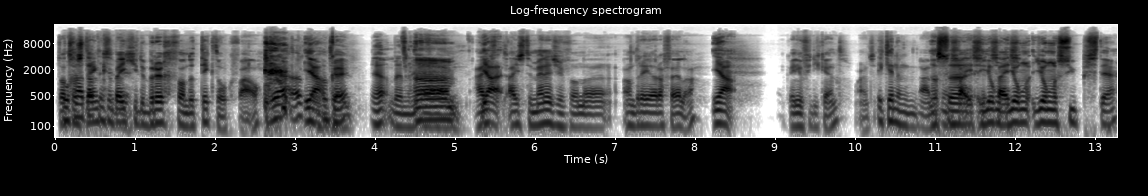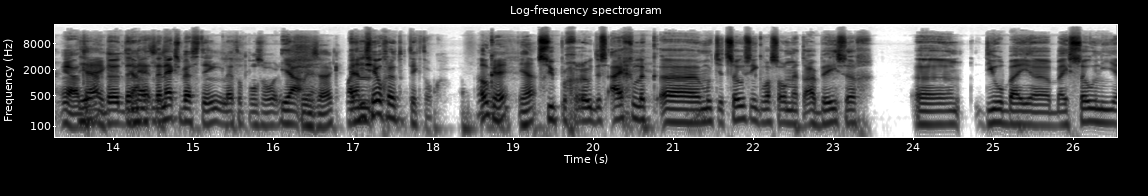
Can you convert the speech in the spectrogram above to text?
Dat Hoe was gaat dat denk ik een beetje de brug van de TikTok-verhaal. Ja, oké. Ja, Oké. Ja, ben benieuwd. Ehm, hij, ja. is, hij is de manager van eh, Andrea Raffaella. ja, weet niet of je die kent. Maar het- Ik ken hem. nou, dat is eh, een jong, jonge, jonge superster. Ja, de, de, de, Ja. ne- de next best thing, let op onze woorden. Ja, Goeie zaak. Maar En- die is heel groot op TikTok. Oké, ja. super groot. Dus eigenlijk eh, moet je het zo zien. Ik was al met haar bezig. Ehm, deal bij, eh, bij Sony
